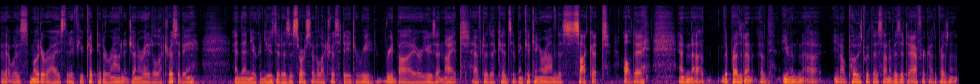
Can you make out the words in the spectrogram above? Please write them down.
that was motorized that if you kicked it around, it generated electricity, and then you could use it as a source of electricity to read read by or use at night after the kids had been kicking around this Soccket all day. And uh, the president of the, even uh, you know posed with this on a visit to Africa. The President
